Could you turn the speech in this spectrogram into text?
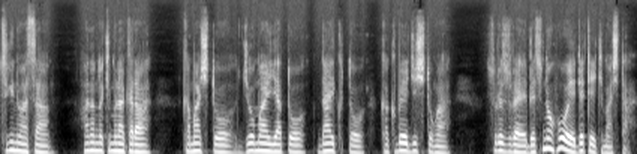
次の朝、花の木村から釜師と錠前屋と大工と角兵衛自使とがそれぞれ別の方へ出て行きました。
